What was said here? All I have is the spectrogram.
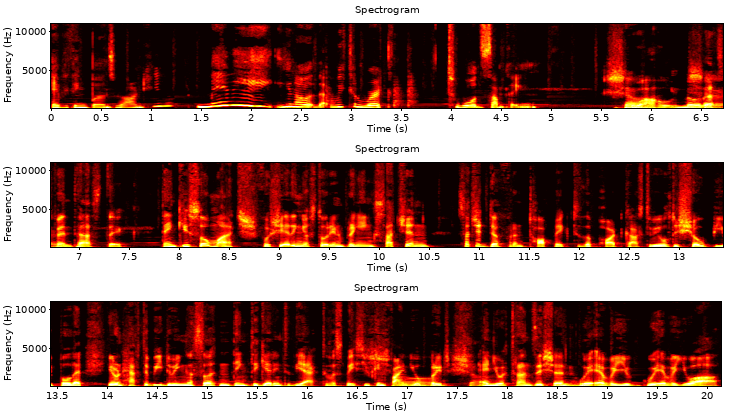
everything burns around you, maybe, you know, that we could work towards something. Sure. Wow, no, that's fantastic. Thank you so much for sharing your story and bringing such an such a different topic to the podcast to be able to show people that you don't have to be doing a certain thing to get into the activist space. You can find your bridge sure. and your transition wherever you wherever you are.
